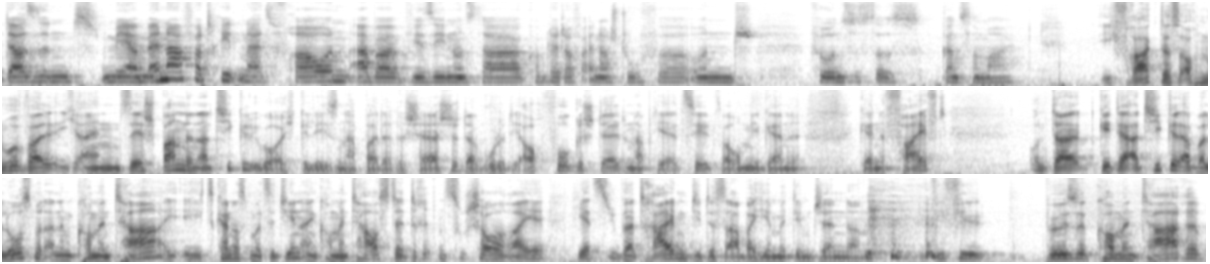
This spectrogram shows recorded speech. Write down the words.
Da sind mehr Männer vertreten als Frauen, aber wir sehen uns da komplett auf einer Stufe und für uns ist das ganz normal. Ich frage das auch nur, weil ich einen sehr spannenden Artikel über euch gelesen habe bei der Recherche. Da wurdet ihr auch vorgestellt und habt ihr erzählt, warum ihr gerne, gerne pfeift. Und da geht der Artikel aber los mit einem Kommentar. Ich kann das mal zitieren. Ein Kommentar aus der dritten Zuschauerreihe. Jetzt übertreiben die das aber hier mit dem Gendern. Wie viel böse Kommentare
